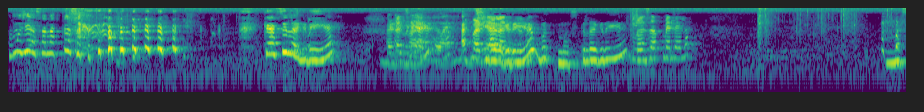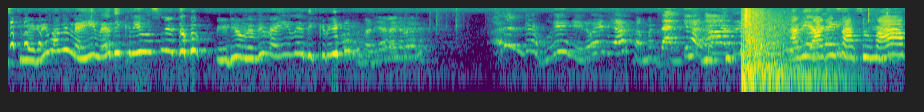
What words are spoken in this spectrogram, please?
तो मुझे ऐसा लगता है कैसी लग रही है? अच्छी लग रही है बहुत मस्त लग रही है। क्लोजअप में ले ला। मस्त लग रही है। भाभी मैं ही मैं दिख रही हूँ उसमें तो। वीडियो में भी मैं ही मैं दिख रही हूँ। बढ़िया लग रहा है। ना? अरे मैं हुई हीरोइन यार समझ अभी आ गई सासू माँ।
